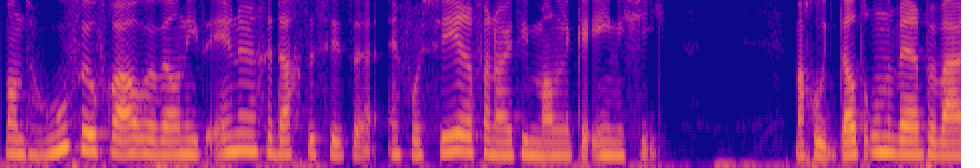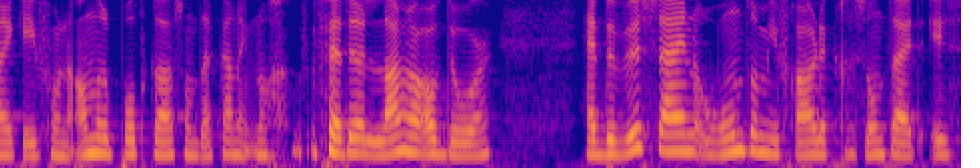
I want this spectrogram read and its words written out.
Want hoeveel vrouwen wel niet in hun gedachten zitten en forceren vanuit die mannelijke energie. Maar goed, dat onderwerp bewaar ik even voor een andere podcast, want daar kan ik nog verder langer op door. Het bewustzijn rondom je vrouwelijke gezondheid is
